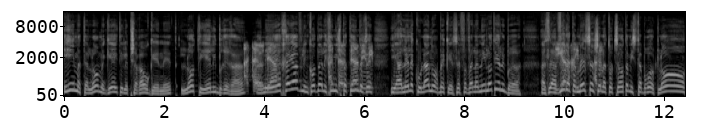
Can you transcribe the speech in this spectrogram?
אם אתה לא מגיע איתי לפשרה הוגנת, לא תהיה לי ברירה, אני אהיה חייב לנקוט בהליכים משפטיים, וזה מי... יעלה לכולנו הרבה כסף, אבל אני לא תהיה לי ברירה. אז להעביר את המסר אני... של התוצאות המסתברות, לא...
